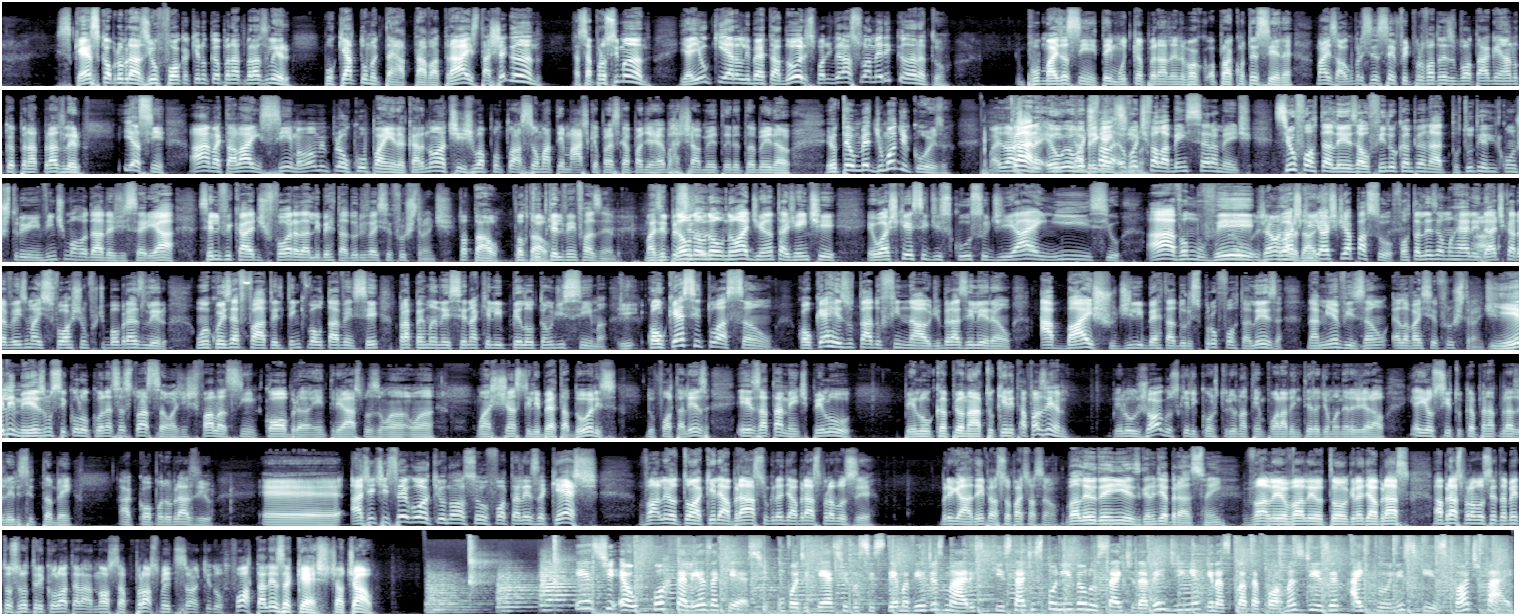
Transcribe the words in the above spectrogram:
esquece Copa do Brasil, foca aqui no Campeonato Brasileiro. Porque a turma que tá, tava atrás tá chegando, tá se aproximando. E aí o que era Libertadores pode virar Sul-Americana. Por- Mas assim, tem muito campeonato ainda pra, pra acontecer, né? Mas algo precisa ser feito pro Fortaleza voltar a ganhar no Campeonato Brasileiro. E assim, ah, mas tá lá em cima, não me preocupa ainda, cara. Não atingiu a pontuação matemática pra escapar de rebaixamento ainda também, não. Eu tenho medo de um monte de coisa. Mas Cara, que- eu, eu vou te é falar, eu vou te falar bem sinceramente. Se o Fortaleza, ao fim do campeonato, por tudo que ele construiu em 21 rodadas de Série A, se ele ficar de fora da Libertadores, vai ser frustrante. Total, Por total. tudo que ele vem fazendo. Mas ele precisa... Não, não, não, não adianta a gente. Eu acho que esse discurso de ah, é início, ah, vamos ver. Não, já é uma eu acho que, realidade. acho que já passou. Fortaleza é uma realidade cada vez mais forte no futebol brasileiro. Uma coisa é fato, ele tem que voltar a vencer pra permanecer naquele pelotão de cima. E- Qualquer situação, qualquer resultado final de Brasileirão abaixo de Libertadores pro Fortaleza, na minha visão, ela vai ser frustrante. E ele mesmo se colocou nessa situação. A gente fala assim, cobra, entre aspas, uma, uma, uma chance de Libertadores do Fortaleza, exatamente pelo, pelo campeonato que ele está fazendo. Pelos jogos que ele construiu na temporada inteira de uma maneira geral. E aí eu cito o Campeonato Brasileiro e cito também a Copa do Brasil. É, a gente encerrou aqui o nosso Fortaleza Cast. Valeu, Tom. Aquele abraço, um grande abraço para você. Obrigado, hein, pela sua participação. Valeu, Denise. Grande abraço, hein? Valeu, valeu, Tom. Grande abraço. Abraço para você também, torcedor tricolor. Até a nossa próxima edição aqui do Fortaleza Cast. Tchau, tchau. Este é o Fortaleza Cast, um podcast do Sistema Verdes Mares que está disponível no site da Verdinha e nas plataformas Deezer, iTunes e Spotify.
